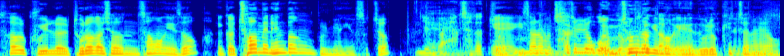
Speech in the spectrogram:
4월 9일 날 돌아가신 상황에서 그러니까 처음에는 행방불명이었었죠. 예. 막 찾았죠. 예, 이 사람을 경찰을 찾으려고 500 명을 엄청나게 막 예. 노력했잖아요.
